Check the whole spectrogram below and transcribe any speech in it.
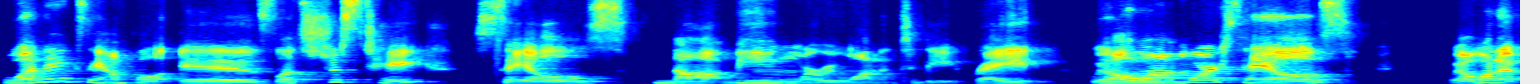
one example is let's just take sales not being where we want it to be, right? We mm. all want mm. more sales. We all want to.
